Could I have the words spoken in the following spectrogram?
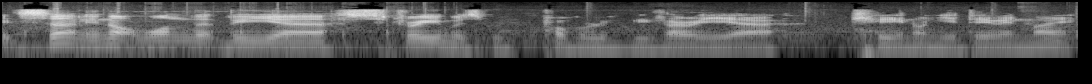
It's certainly not one that the uh, streamers would probably be very uh, keen on you doing, mate.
